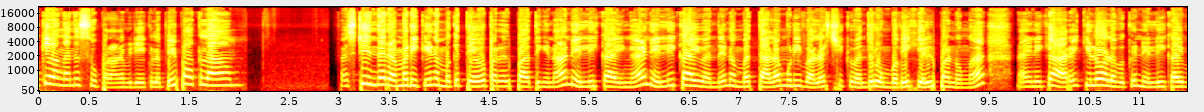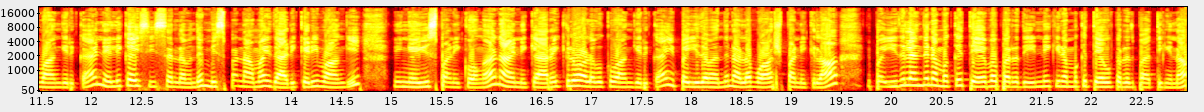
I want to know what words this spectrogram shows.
ஓகே வாங்க இந்த சூப்பரான வீடியோக்குள்ளே போய் பார்க்கலாம். ஃபஸ்ட்டு இந்த ரெமடிக்கு நமக்கு தேவைப்படுறது பார்த்திங்கன்னா நெல்லிக்காய்ங்க. நெல்லிக்காய் வந்து நம்ம தலைமுடி வளர்ச்சிக்கு வந்து ரொம்பவே ஹெல்ப் பண்ணுங்க. நான் இன்றைக்கி அரை கிலோ அளவுக்கு நெல்லிக்காய் வாங்கியிருக்கேன். நெல்லிக்காய் சீசனில் வந்து மிஸ் பண்ணாமல் இதை அடிக்கடி வாங்கி நீங்கள் யூஸ் பண்ணிக்கோங்க. நான் இன்றைக்கி அரை கிலோ அளவுக்கு வாங்கியிருக்கேன். இப்போ இதை வந்து நல்லா வாஷ் பண்ணிக்கலாம். இப்போ இதுலேருந்து நமக்கு தேவைப்படுறது இன்றைக்கி நமக்கு தேவைப்படுறது பார்த்தீங்கன்னா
